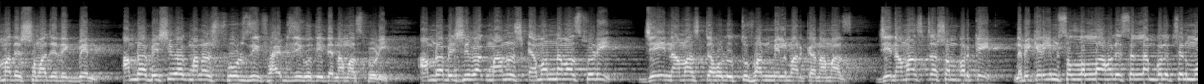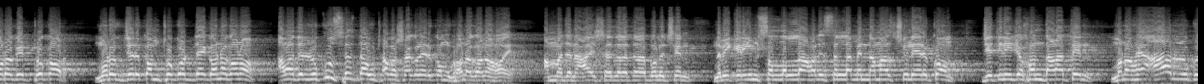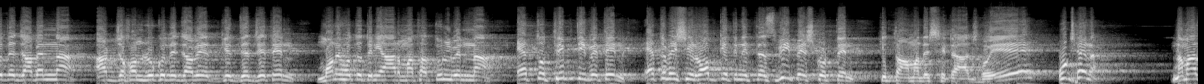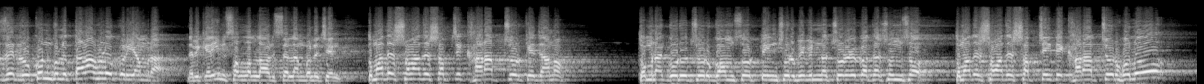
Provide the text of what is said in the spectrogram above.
আমাদের সমাজে দেখবেন, আমরা বেশিরভাগ মানুষ ফোর জি ফাইভ জি গতিতে নামাজ পড়ি। আমরা বেশিরভাগ মানুষ এমন নামাজ পড়ি, যেই নামাজটা হলো তুফান মিল মার্কা নামাজ। যে নামাজটা সম্পর্কে নবী করিম সাল্লাম বলেছেন, মোরগের ঠোকর। মোরগ যেরকম ঠোকর দেয় ঘন ঘন, আমাদের রুকু, সেজদা উঠা বসা এরকম ঘন ঘন হয়। আম্মা জানা আয়েশা বলেছেন, নবী করিম সাল্লাল্লাহু সাল্লামের নামাজ ছিল এরকম যে তিনি যখন দাঁড়াতেন, মনে হয় আর রুকুতে যাবেন না, আর যখন রুকুতে যাবে যেতেন, মনে হতো তিনি আর মাথা তুলবেন না। এত তৃপ্তি পেতেন, এত বেশি রবকে তিনি তসবিহ পেশ করতেন, কিন্তু আমাদের সেটা আজ হয়ে উঠে না। নামাজের রোকনগুলো তাড়াহুড়ো করি আমরা। নবী করিম আলাইহি সাল্লাম বলেছেন, তোমাদের সমাজের সবচেয়ে খারাপ চোরকে জানো? তোমরা গরু চোর, গম চোর, টিন চোর, বিভিন্ন চোরের কথা শুনছো। তোমাদের সমাজের সবচেয়ে খারাপ চোর হলো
